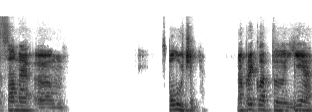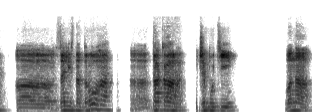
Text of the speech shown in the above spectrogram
саме ем, сполучення. Наприклад, є залізна дорога е, Дакар-Джибуті. Вона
